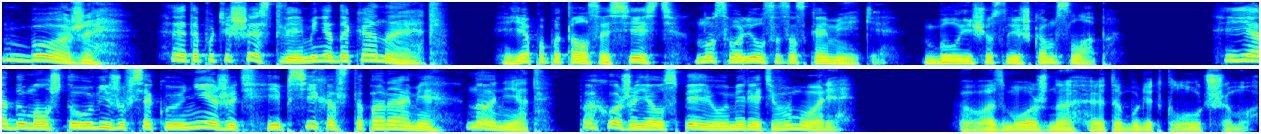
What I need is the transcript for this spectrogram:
«Боже, это путешествие меня доконает». Я попытался сесть, но свалился со скамейки. Был еще слишком слаб. «Я думал, что увижу всякую нежить и психов с топорами, но нет. Похоже, я успею умереть в море». Возможно, это будет к лучшему.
